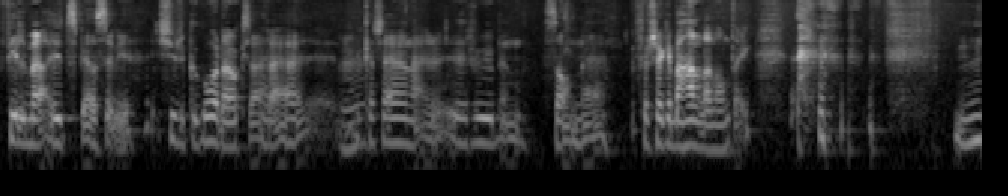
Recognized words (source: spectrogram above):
filmerna utspelar sig vid kyrkogårdar också. Mm. Kanske är den här Ruben som eh, försöker behandla någonting. mm.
